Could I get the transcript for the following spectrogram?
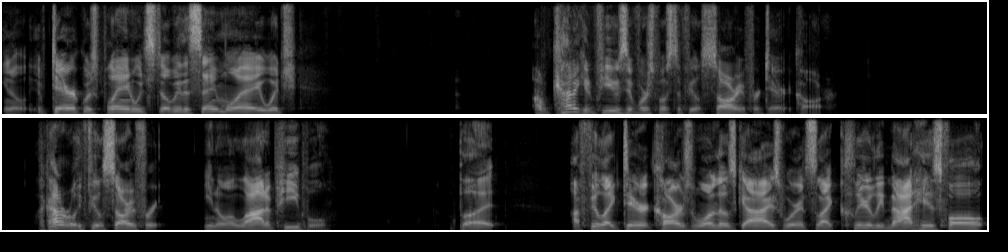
you know, if Derek was playing, we'd still be the same way, which I'm kind of confused if we're supposed to feel sorry for Derek Carr. Like, I don't really feel sorry for, you know, a lot of people, but I feel like Derek Carr is one of those guys where it's like clearly not his fault,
